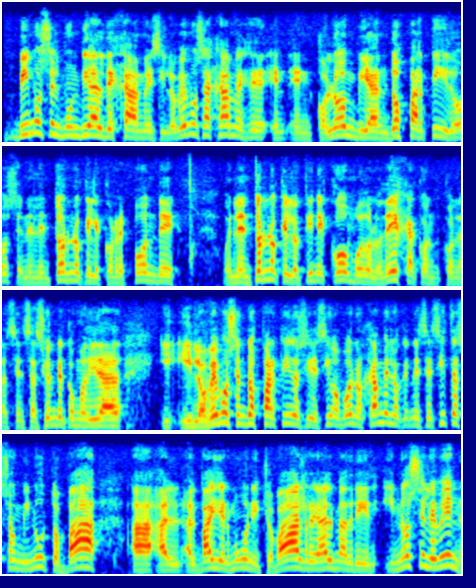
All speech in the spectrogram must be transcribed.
vimos el Mundial de James y lo vemos a James en, Colombia en dos partidos, en el entorno que le corresponde, o en el entorno que lo tiene cómodo, lo deja con, la sensación de comodidad, y, lo vemos en dos partidos y decimos, bueno, James lo que necesita son minutos, va al, al Bayern Múnich o va al Real Madrid, y no se le ven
